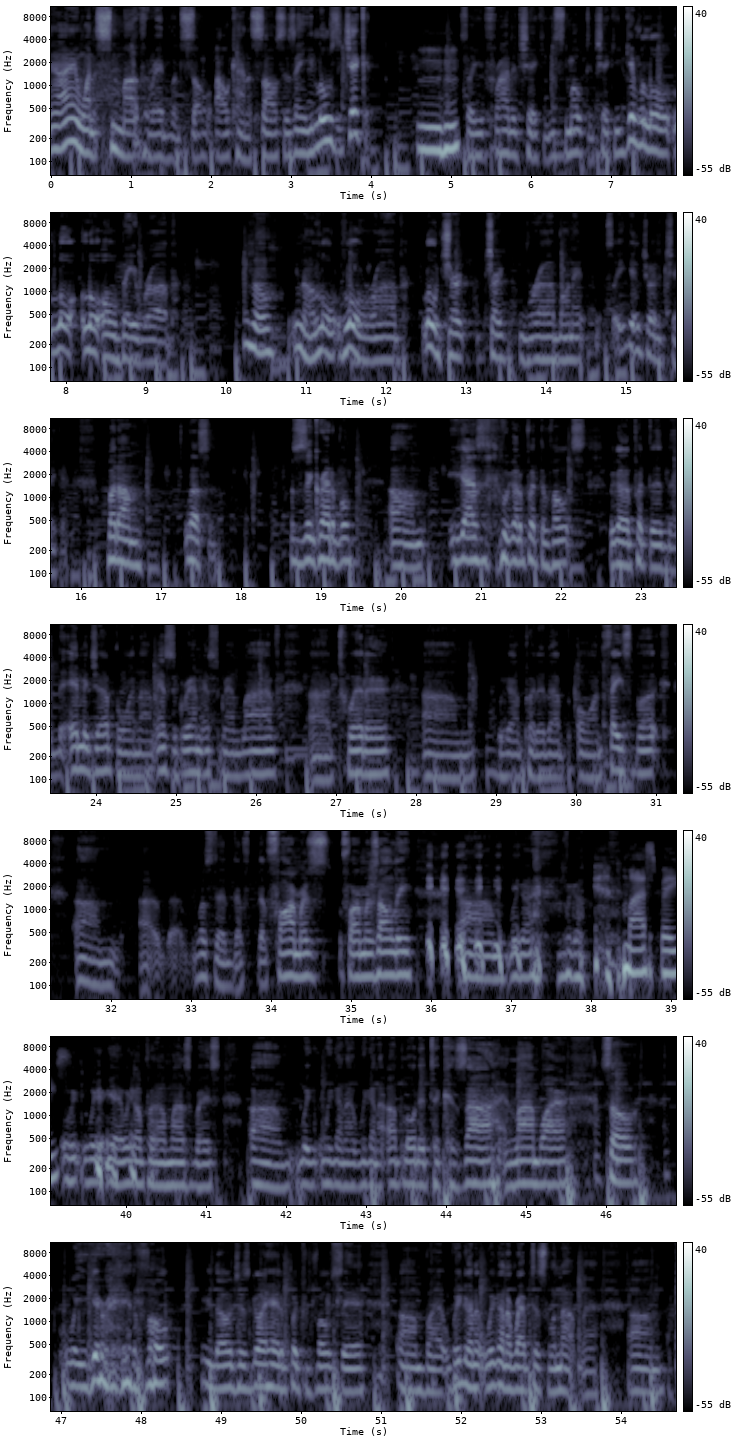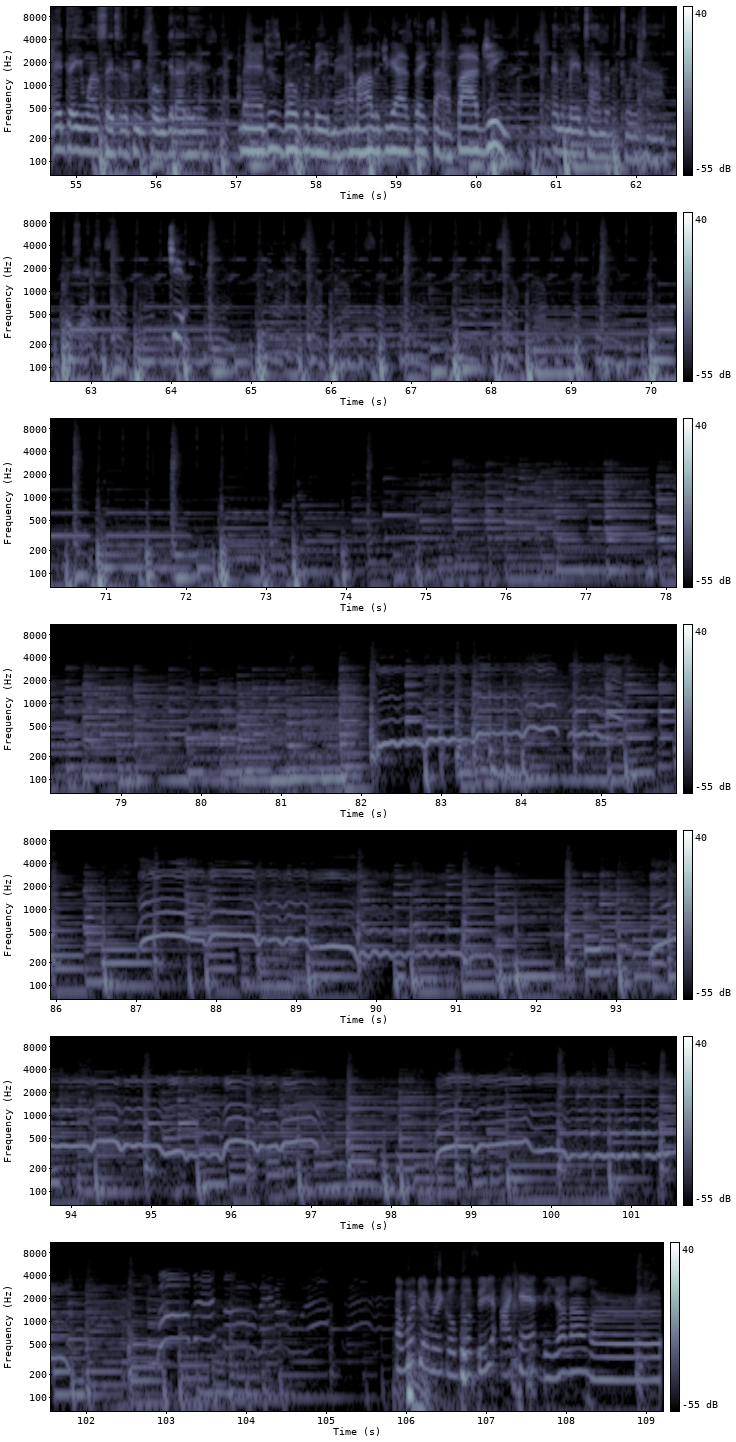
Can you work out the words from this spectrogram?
and i didn't want to smother it with so all kind of sauces and you lose the chicken Mm-hmm. so you fry the chicken, you smoke the chicken, you give a little, little, little Old Bay rub, you know, you know, a little, little rub, little jerk jerk rub on it, so you can enjoy the chicken. But um, listen, this is incredible. Um, you guys, we're gonna put the votes. We're gonna put the the, the image up on um, Instagram, Instagram Live, uh, Twitter. Um, we're gonna put it up on Facebook. Um, uh, what's the, the the farmers farmers only? Um, we're gonna we're gonna MySpace. we, we, yeah, we're gonna put it on MySpace. Um, we we're gonna we're gonna upload it to Kazaa and LimeWire. So when you get ready to vote, you know, just go ahead and put your votes in. Um, but we're gonna we're gonna wrap this one up, man. Um, anything you want to say to the people before we get out of here? Man, just vote for me, man. I'm gonna holler at you guys next time. Five G. In the meantime, in between time, appreciate you. Chill. And with your wrinkled pussy, I can't be your lover.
